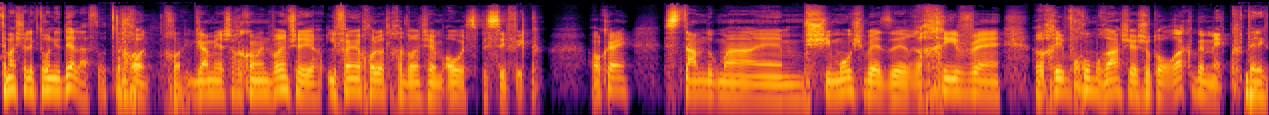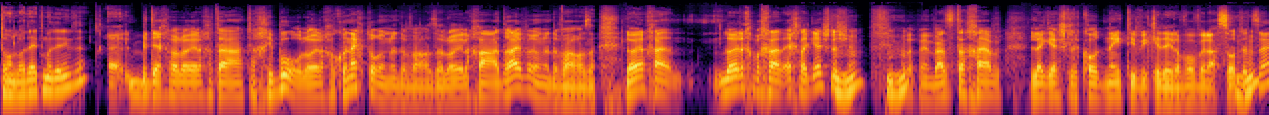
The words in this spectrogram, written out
זה מה שאלקטרון יודע לעשות. נכון, נכון. גם יש לך כל מיני דברים שלפעמים יכול להיות לך דברים שהם OS ספציפיק. אוקיי סתם דוגמה אה, שימוש באיזה רכיב אה, רכיב חומרה שיש אותו רק במק ואלקטרון לא יודע להתמודד עם זה? אה, בדרך כלל לא יהיה לך את את החיבור לא יהיה לך קונקטורים לדבר הזה לא יהיה לך דרייברים לדבר הזה לא יהיה לך לא יהיה לך בכלל איך לגשת לשם מהמם. הרבה פעמים ואז אתה חייב לגשת לקוד נייטיבי כדי לבוא ולעשות את מהמם. זה.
